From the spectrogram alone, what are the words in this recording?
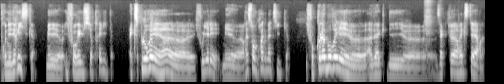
Prenez des risques, mais euh, il faut réussir très vite. Explorer, hein, il faut y aller, mais restons pragmatiques il faut collaborer euh, avec des euh, acteurs externes.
